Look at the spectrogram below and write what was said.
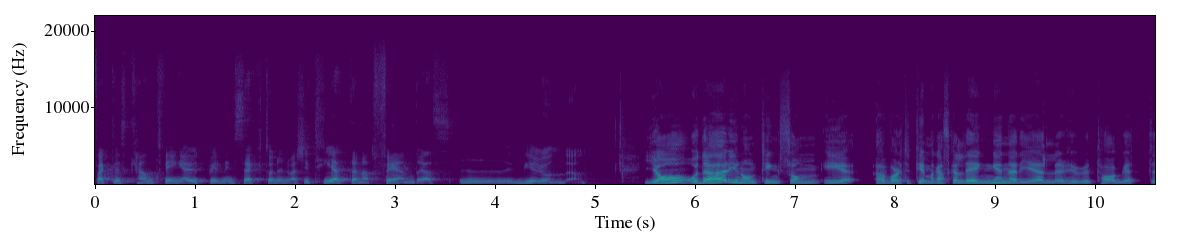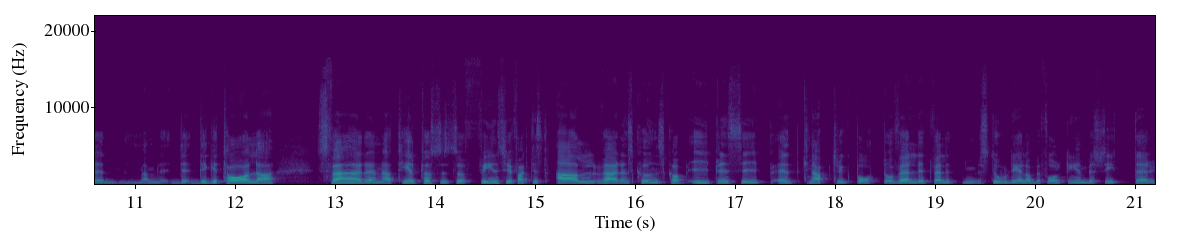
faktiskt kan tvinga utbildningssektorn, universiteten att förändras i grunden. Ja, och det här är ju någonting som är, har varit ett tema ganska länge när det gäller överhuvudtaget eh, digitala sfären. Att helt plötsligt så finns ju faktiskt all världens kunskap i princip ett knapptryck bort och väldigt, väldigt stor del av befolkningen besitter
